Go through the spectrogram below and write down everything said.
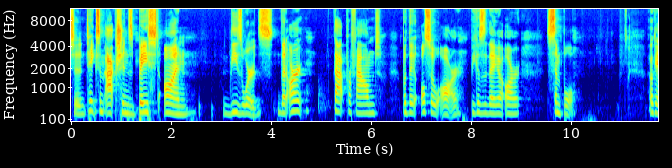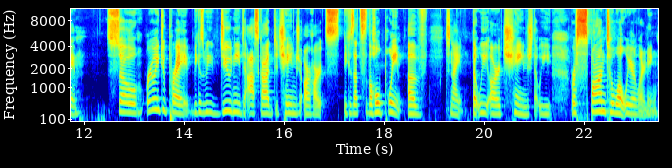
to take some actions based on these words that aren't that profound, but they also are because they are simple. Okay, so we're going to pray because we do need to ask God to change our hearts because that's the whole point of tonight that we are changed, that we respond to what we are learning.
